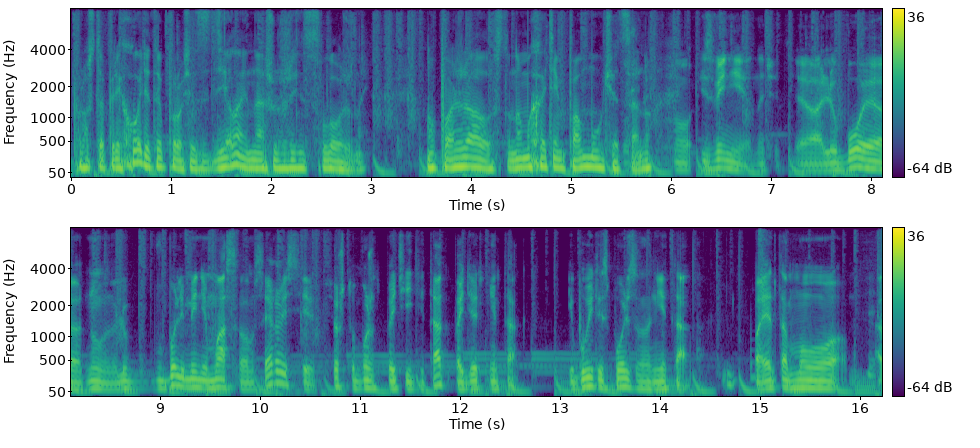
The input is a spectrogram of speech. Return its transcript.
просто приходят и просят, сделай нашу жизнь сложной. Ну, пожалуйста, но мы хотим помучиться. Ну, Ну, извини, значит, э, любое, ну, люб- в более-менее массовом сервисе все, что может пойти не так, пойдет не так. И будет использовано не так. Поэтому а,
